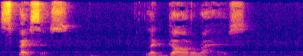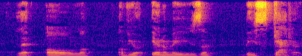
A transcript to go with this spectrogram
spaces. Let God arise. Let all of your enemies be scattered.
